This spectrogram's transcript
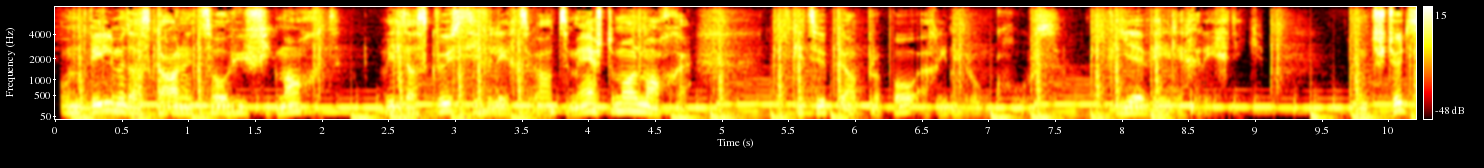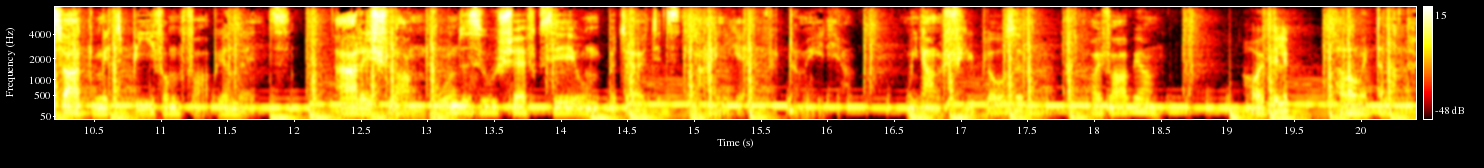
Und weil man das gar nicht so häufig macht, weil das gewisse vielleicht sogar zum ersten Mal machen, gibt es heute apropos einen kleinen Grundkurs. Wie wähle ich richtig? Unterstützt werden mit dabei von Fabian Renz. Er war lange Bundeshauschef und betreut jetzt die Meinungen Philipp Loser. Hallo Fabian. Hallo Philipp, hallo miteinander.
